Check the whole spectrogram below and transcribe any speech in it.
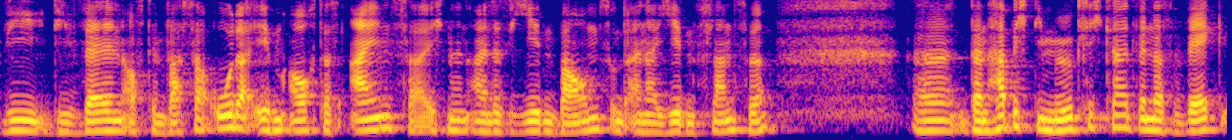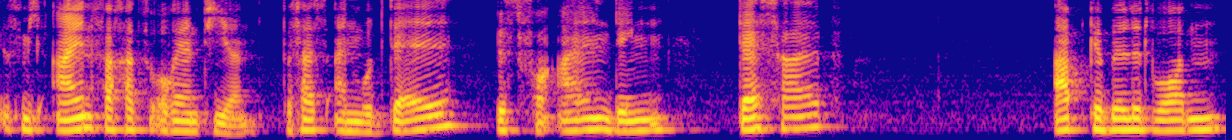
wie die Wellen auf dem Wasser oder eben auch das Einzeichnen eines jeden Baums und einer jeden Pflanze, dann habe ich die Möglichkeit, wenn das weg ist, mich einfacher zu orientieren. Das heißt, ein Modell ist vor allen Dingen deshalb abgebildet worden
